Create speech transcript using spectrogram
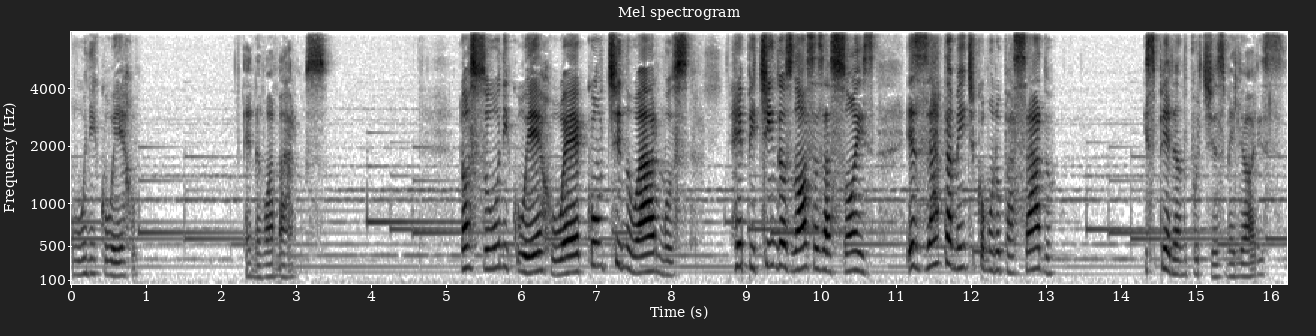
O único erro é não amarmos. Nosso único erro é continuarmos repetindo as nossas ações exatamente como no passado, esperando por dias melhores.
